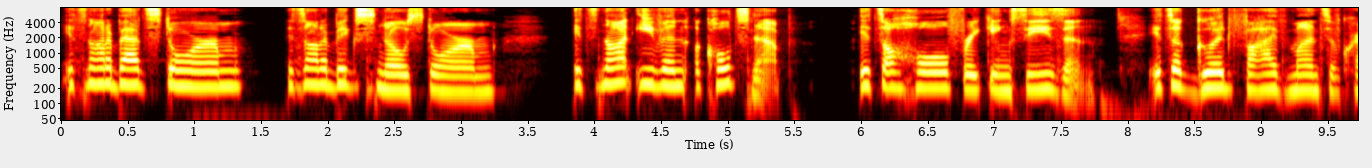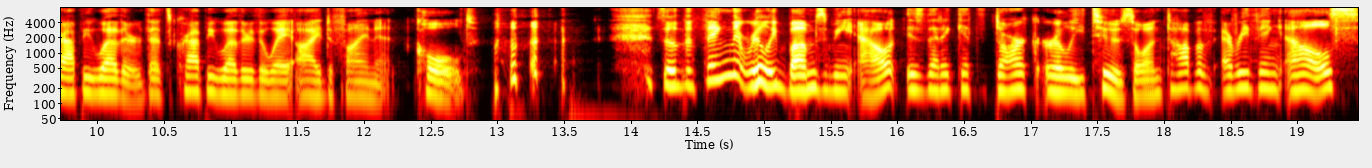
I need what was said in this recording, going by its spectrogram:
It's not a bad storm. It's not a big snowstorm. It's not even a cold snap. It's a whole freaking season. It's a good five months of crappy weather. That's crappy weather the way I define it cold. so, the thing that really bums me out is that it gets dark early too. So, on top of everything else,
